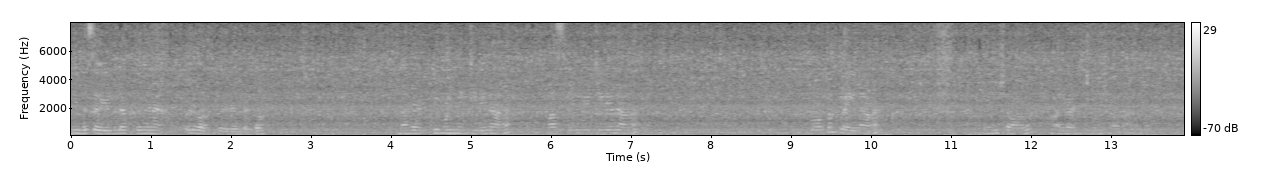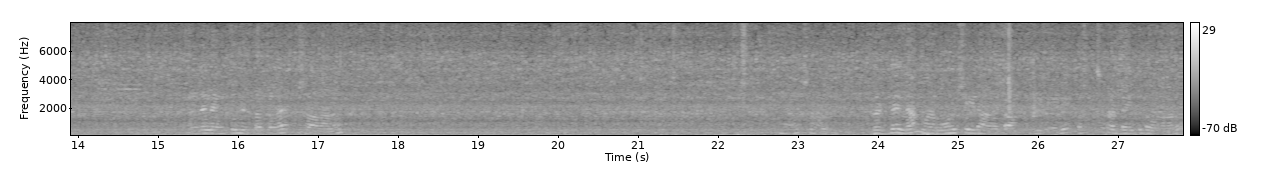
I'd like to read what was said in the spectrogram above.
ഇതിന്റെ സൈഡിലൊക്കെ ഇങ്ങനെ ഒരു വർക്ക് വരുന്നുണ്ട് കേട്ടോ നല്ല അടിപൊളി മെറ്റീരിയലാണ് മസ്ലിൻ മെറ്റീരിയലാണ് ബോട്ടം പ്ലെയിനാണ് ഈ നല്ല അടിപൊളി ഷോളാണ് നല്ല നിർത്തത്തുള്ള ഷോളാണ്. ഇതാണ് ഷോൾ. റെഡ് അല്ല മെറൂൺ ഷെയ്ഡാണ് കേട്ടോ കുറച്ച് റെഡായിട്ട് തോന്നാറ്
